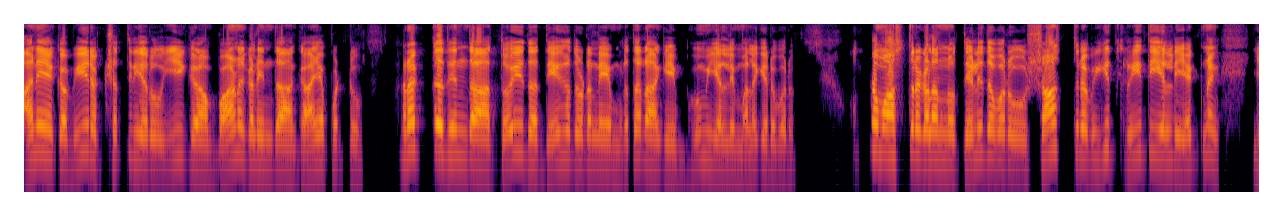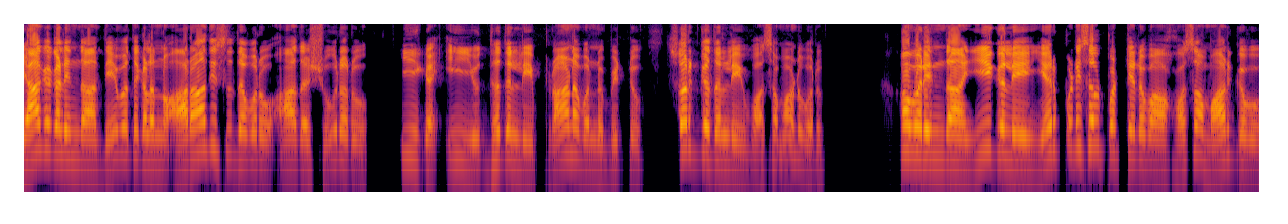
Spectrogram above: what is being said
ಅನೇಕ ವೀರ ಕ್ಷತ್ರಿಯರು ಈಗ ಬಾಣಗಳಿಂದ ಗಾಯಪಟ್ಟು ರಕ್ತದಿಂದ ತೊಯ್ದ ದೇಹದೊಡನೆ ಮೃತರಾಗಿ ಭೂಮಿಯಲ್ಲಿ ಮಲಗಿರುವರು. ಉತ್ತಮಾಸ್ತ್ರಗಳನ್ನು ತಿಳಿದವರು ಶಾಸ್ತ್ರ ವಿಹಿತ ರೀತಿಯಲ್ಲಿ ಯಜ್ಞ ಯಾಗಗಳಿಂದ ದೇವತೆಗಳನ್ನು ಆರಾಧಿಸಿದವರು ಆದ ಶೂರರು ಈಗ ಈ ಯುದ್ಧದಲ್ಲಿ ಪ್ರಾಣವನ್ನು ಬಿಟ್ಟು ಸ್ವರ್ಗದಲ್ಲಿ ವಾಸ ಮಾಡುವರು ಅವರಿಂದ ಈಗಲೇ ಏರ್ಪಡಿಸಲ್ಪಟ್ಟಿರುವ ಹೊಸ ಮಾರ್ಗವು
